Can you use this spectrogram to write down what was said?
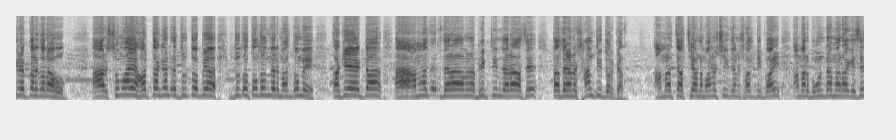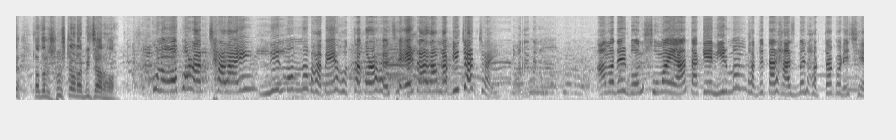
গ্রেপ্তার করা হোক। আর সময় হত্যাকাণ্ডে দ্রুত দ্রুত তদন্তের মাধ্যমে তাকে একটা আমাদের যারা আমরা ভিকটিম যারা আছে, তাদের একটা শান্তি দরকার। আমরা চাচ্ছি আমরা মানসিক যেন শান্তি পাই আমার বোনটা মারা গেছে তাদের সুষ্ঠু একটা বিচার হয়। কোনো অপরাধ ছাড়াই নির্মমভাবে হত্যা করা হয়েছে এটার আমরা বিচার চাই। আমাদের বোন সুমাইয়া তাকে নির্মমভাবে তার হাজবেন্ড হত্যা করেছে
